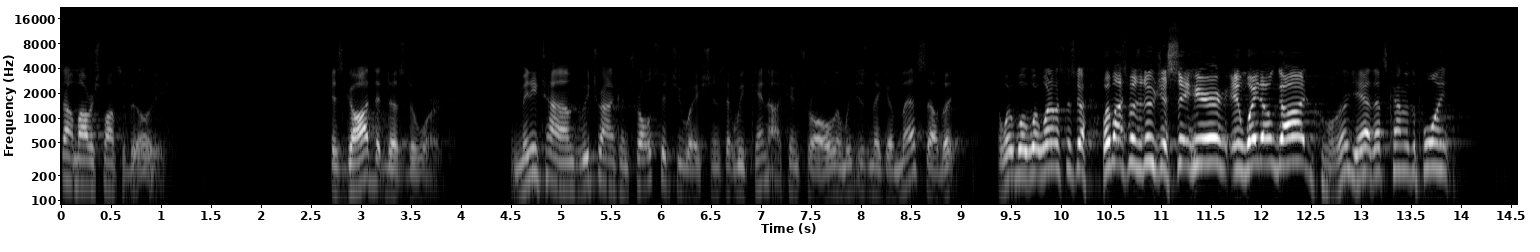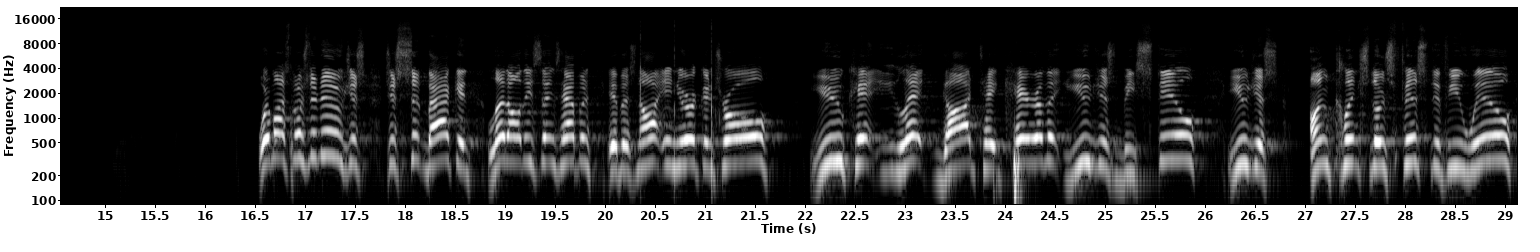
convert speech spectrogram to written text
It's not my responsibility. It's God that does the work. And many times we try and control situations that we cannot control, and we just make a mess of it. And what, what, what am I supposed to do? What am I supposed to do? Just sit here and wait on God? Well, yeah, that's kind of the point. What am I supposed to do? Just, just sit back and let all these things happen? If it's not in your control, you can't let God take care of it. You just be still. You just unclench those fists, if you will.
